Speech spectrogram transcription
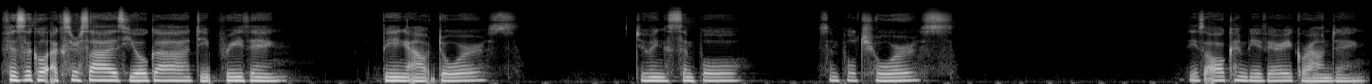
Physical exercise, yoga, deep breathing, being outdoors, doing simple, simple chores. These all can be very grounding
